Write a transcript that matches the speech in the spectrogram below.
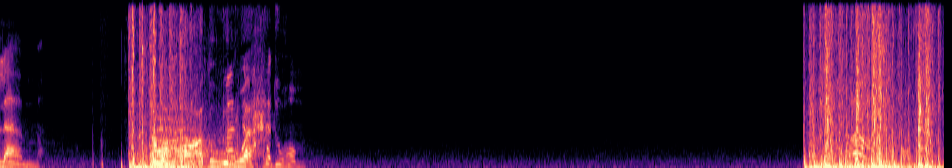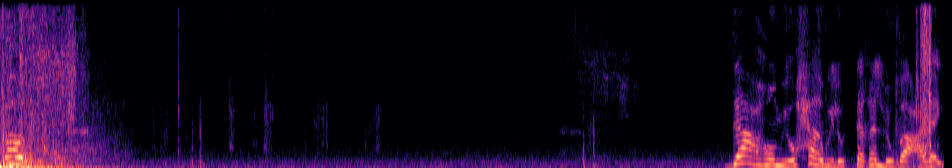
بسلام تبقى عدو واحد. أحدهم. دعهم يحاولوا التغلب علي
